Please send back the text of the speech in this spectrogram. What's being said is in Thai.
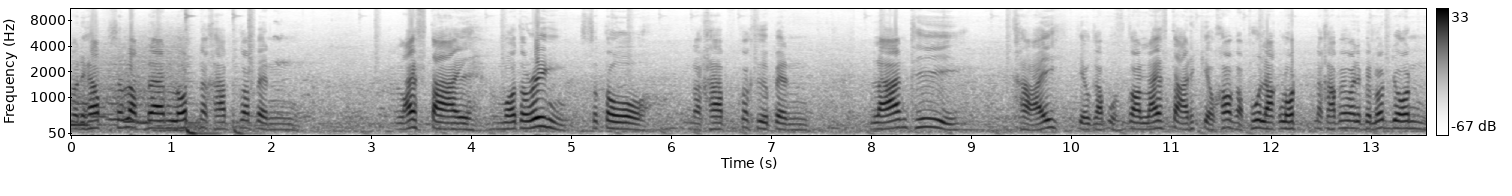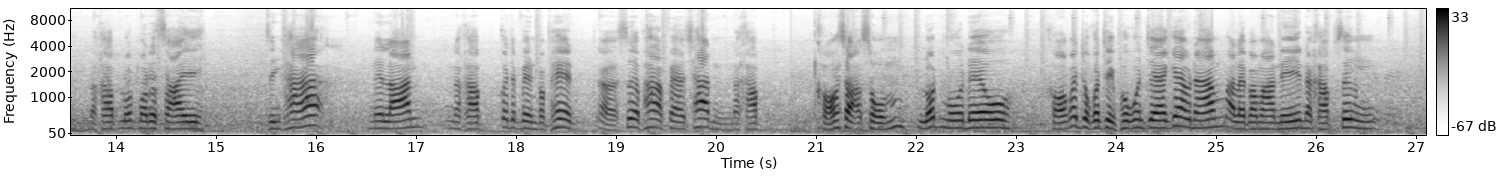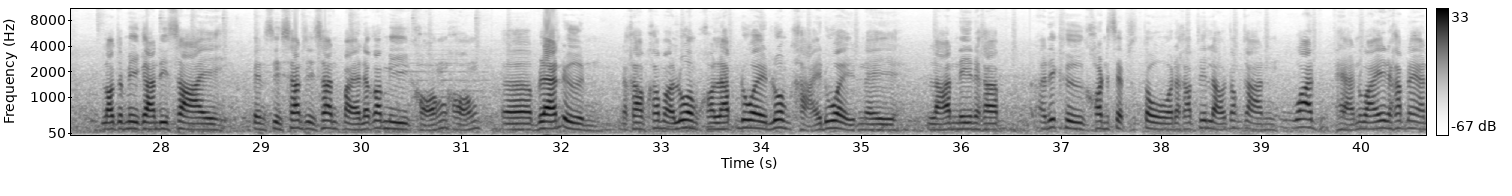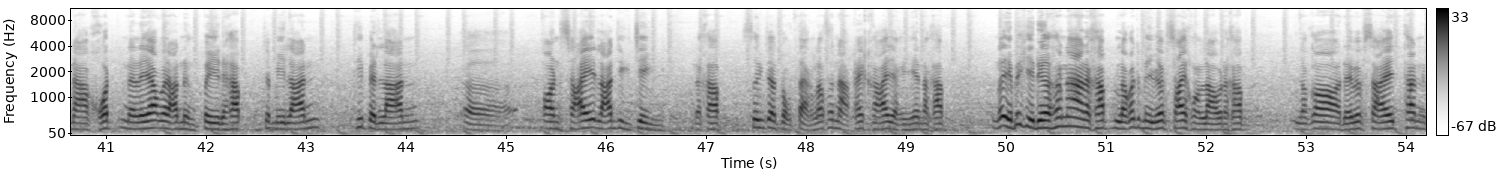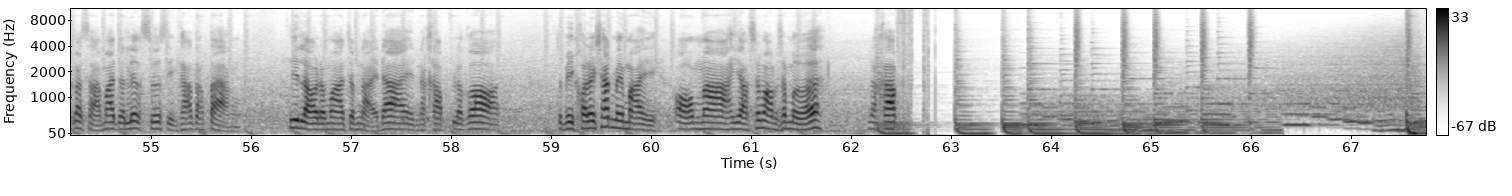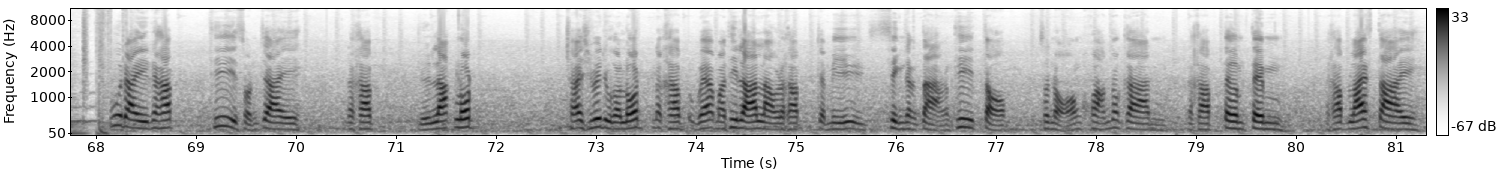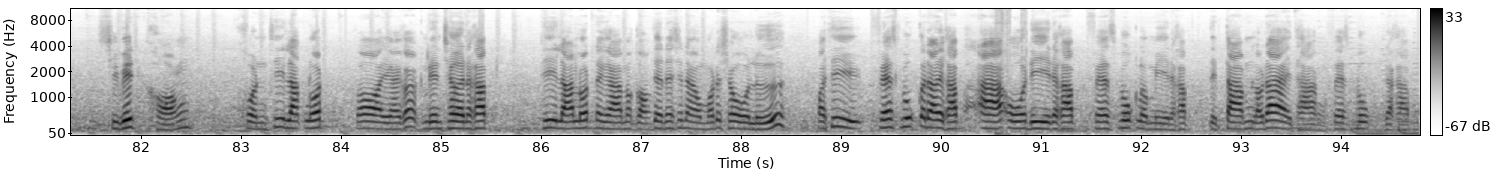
สวัสดีครับสำหรับแบรนด์รถนะครับก็เป็นไลฟ์สไตล์มอเตอร์ริงสโตร์นะครับก็คือเป็นร้านที่ขายเกี่ยวกับอุปกรณ์ไลฟ์สไตล์ที่เกี่ยวข้องกับผู้รักรถนะครับไม่ว่าจะเป็นรถยนต์นะครับรถมอเตอร์ไซค์สินค้าในร้านนะครับก็จะเป็นประเภทเอ่อเสื้อผ้าแฟชั่นนะครับของสะสมรถโมเดล ของกระจุกกระจิกพวงกุญแจแก้วน้ำอะไรประมาณนี้นะครับซึ่งเราจะมีการดีไซน์ เป็นซีซันซีซันไป แล้วก็มีของของแบรนด์อื่นนะครับเข้ามาร่วมคอลแลบด้วยร่วมขายด้วยในร้านนี้นะครับ อันนี้คือคอนเซปต์สโตร์นะครับที่เราต้องการวาดแผนไว้นะครับในอนาคตในระยะเวลา 1 ปีนะครับ จะมีร้านที่เป็นร้านออนไซต์ร้านจริง ๆนะครับ ซึ่งจะตกแต่งลักษณะคล้ายๆ อย่างนี้นะครับในอีกไม่กี่เดือนข้างหน้านะครับ เราก็จะมีเว็บไซต์ของเรานะครับ แล้วก็ในเว็บไซต์ท่านก็สามารถจะเลือกซื้อสินค้าต่างๆ ที่เรานำมาจำหน่ายได้นะครับ แล้วก็ จะมีคอลเลกชันใหม่ๆ ออกมาอย่างสม่ำเสมอนะครับผู้ใดนะครับที่สนใจนะครับหรือรักรถใช้ชีวิตอยู่กับรถนะครับแวะมาที่ร้านเรานะครับ จะมีสิ่งต่างๆที่ตอบสนองความต้องการนะครับเติมเต็มนะครับไลฟ์สไตล์ชีวิตของคนที่รักรถก็ยังไงก็เรียนเชิญนะครับ ที่ร้านรถในงานมากอก International Motor Show หรือไปที่ Facebook ก็ได้ครับ ROD นะครับ Facebook เรามีนะครับ ติดตามเราได้ทาง Facebook นะครับ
